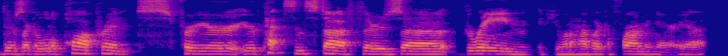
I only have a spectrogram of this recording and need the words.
there's like a little paw print for your your pets and stuff. There's uh grain if you want to have like a farming area.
